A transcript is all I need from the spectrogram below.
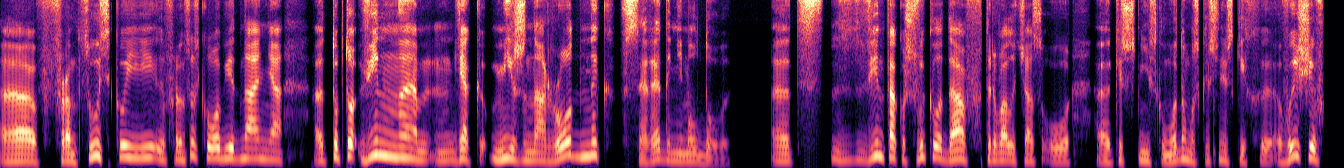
е, французької французького об'єднання. Тобто він як міжнародник всередині Молдови. Е, Він також викладав тривалий час у е, Кишнівському, одному з кишнівських е, вишів.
